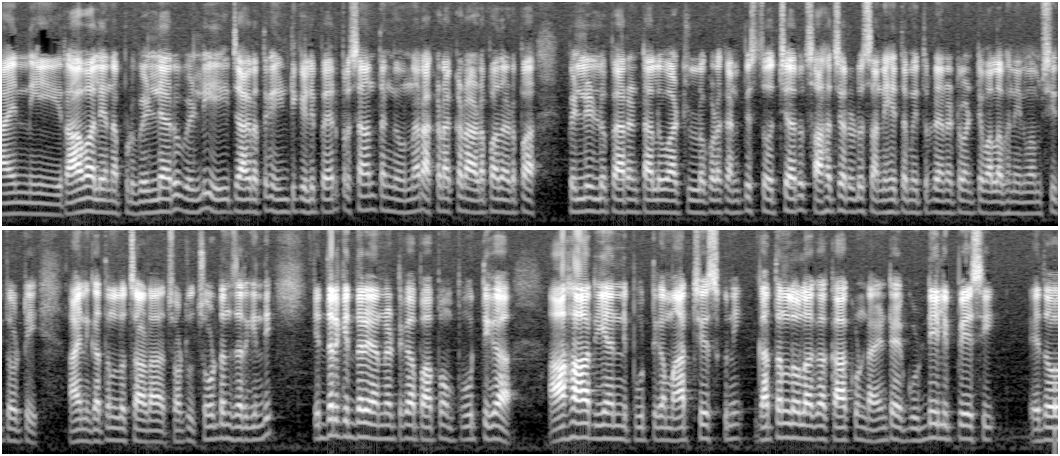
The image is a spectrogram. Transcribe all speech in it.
ఆయన్ని రావాలి అన్నప్పుడు వెళ్ళారు. వెళ్ళి జాగ్రత్తగా ఇంటికి వెళ్ళిపోయారు. ప్రశాంతంగా ఉన్నారు. అక్కడక్కడ అడపాదడప పెళ్ళిళ్ళు పేరెంటాలు వాటిల్లో కూడా కనిపిస్తూ వచ్చారు. సహచరుడు సన్నిహిత మిత్రుడు అయినటువంటి వల్లభనేని వంశీతోటి ఆయన గతంలో చాలా చోట్ల చూడడం జరిగింది. ఇద్దరికిద్దరే అన్నట్టుగా పాపం పూర్తిగా ఆహార్యాన్ని పూర్తిగా మార్చేసుకుని గతంలోలాగా కాకుండా అంటే గుడ్డీలు ఇప్పేసి ఏదో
